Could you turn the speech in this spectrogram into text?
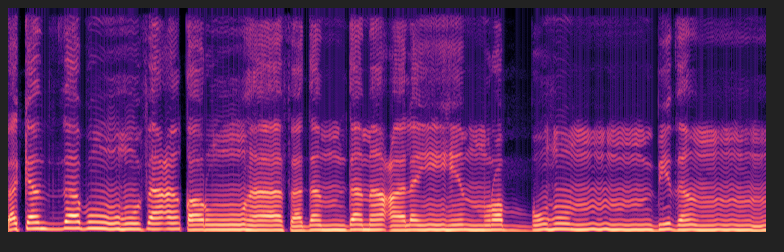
فكذبوه فعقروها فدمدم عليهم ربهم بذنبهم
